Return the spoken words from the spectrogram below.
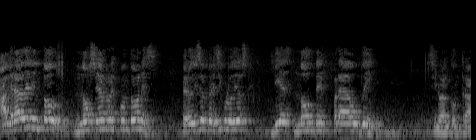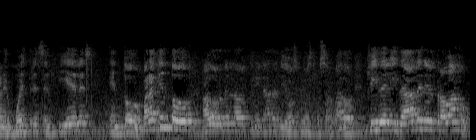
Agraden en todo, no sean respondones. Pero dice el versículo 10, no defrauden, sino al contrario, muéstrense fieles en todo, para que en todo adornen la doctrina de Dios nuestro Salvador. Fidelidad en el trabajo.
